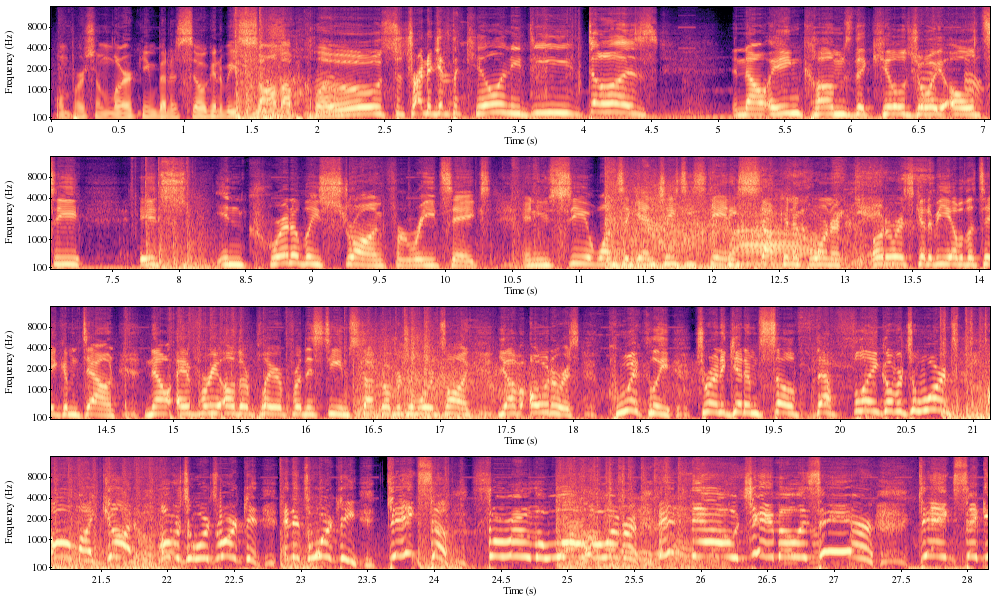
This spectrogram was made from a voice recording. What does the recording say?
One person lurking, but it's still going to be Psalm up close to try to get the kill, and he does. And now in comes the Killjoy ulti. It's incredibly strong for retakes. And you see it once again. JC Stan, he's stuck in a corner. Oderus going to be able to take him down. Now every other player for this team stuck over towards Long. You have Oderus quickly trying to get himself that flank over towards. Oh my god! Over towards Market! And it's working! Genghsta through the wall, however! And now Jmoh is here! Genghsta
